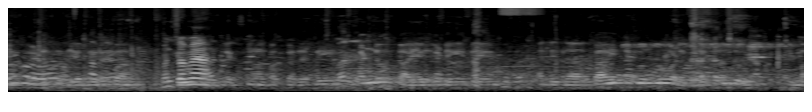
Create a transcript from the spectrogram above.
ಎಡಬದಿಯಲ್ಲಿರುವ ಮಂಚಮ್ಮೆ. ಕಾಂಪ್ಲೆಕ್ಸ್ನ ಪಕ್ಕದಲ್ಲಿ ಹಣ್ಣು ಕಾಯಿ ಅಂಗಡಿ ಇದೆ ಅಲ್ಲಿಂದ ಕಾಯಿ ತಗೊಂಡು ಒಳಗಡೆ ಬಂದು ನಿಮ್ಮ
